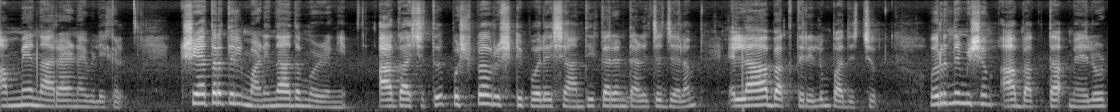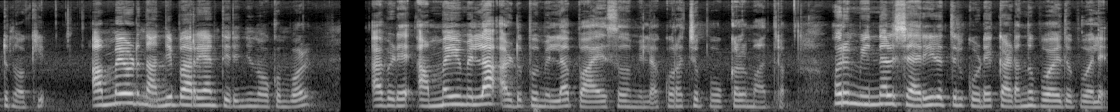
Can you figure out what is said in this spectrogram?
അമ്മേ നാരായണ വിളികൾ. ക്ഷേത്രത്തിൽ മണിനാഥം മുഴങ്ങി. ആകാശത്ത് പുഷ്പവൃഷ്ടി പോലെ ശാന്തികരൻ തളിച്ച ജലം എല്ലാ ഭക്തരിലും പതിച്ചു. ഒരു നിമിഷം ആ ഭക്ത മേലോട്ട് നോക്കി. അമ്മയോട് നന്ദി പറയാൻ തിരിഞ്ഞു നോക്കുമ്പോൾ അവിടെ അമ്മയുമില്ല അടുപ്പുമില്ല പായസവുമില്ല കുറച്ച് പൂക്കൾ മാത്രം. ഒരു മിന്നൽ ശരീരത്തിൽ കൂടെ കടന്നുപോയതുപോലെ.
